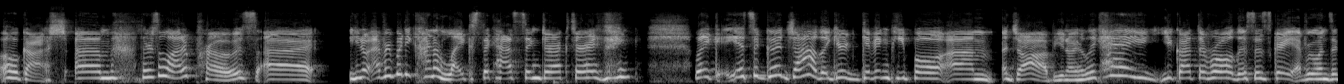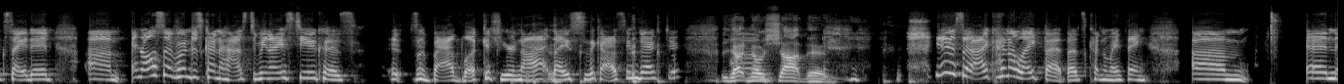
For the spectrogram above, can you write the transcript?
Oh gosh, um, there's a lot of pros. Uh, you know, everybody kind of likes the casting director. I think, like, it's a good job. Like, you're giving people um, a job. You know, you're like, hey, you got the role. This is great. Everyone's excited, um, and also everyone just kind of has to be nice to you because it's a bad look if you're not nice to the casting director. you got um, no shot then. yeah, so I kind of like that. That's kind of my thing. Um, and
